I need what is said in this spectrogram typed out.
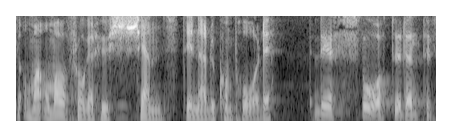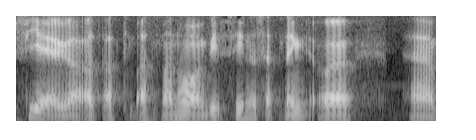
om man, om man frågar hur känns det när du kom på det? det är svårt att identifiera att, att, att man har en viss sinnessättning. Eh, eh,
